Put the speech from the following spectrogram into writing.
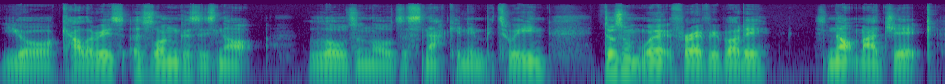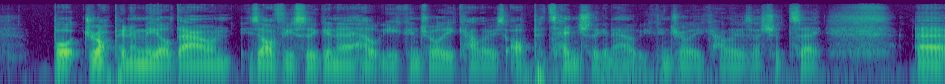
your calories as long as it's not loads and loads of snacking in between. Doesn't work for everybody. It's not magic, but dropping a meal down is obviously going to help you control your calories, or potentially going to help you control your calories, I should say. Uh,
